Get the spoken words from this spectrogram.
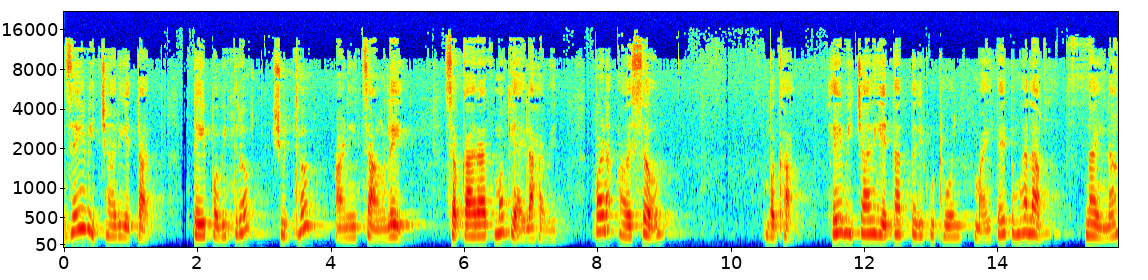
जे विचार येतात ते पवित्र शुद्ध आणि चांगले सकारात्मक यायला हवेत. पण असं बघा हे विचार येतात तरी कुठून? माहीत आहे तुम्हाला? नाही ना?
